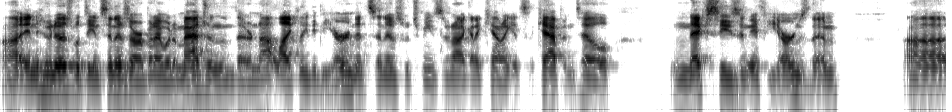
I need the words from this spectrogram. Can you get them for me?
Uh, and who knows what the incentives are, but I would imagine that they're not likely to be earned incentives, which means they're not going to count against the cap until next season if he earns them. Uh,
